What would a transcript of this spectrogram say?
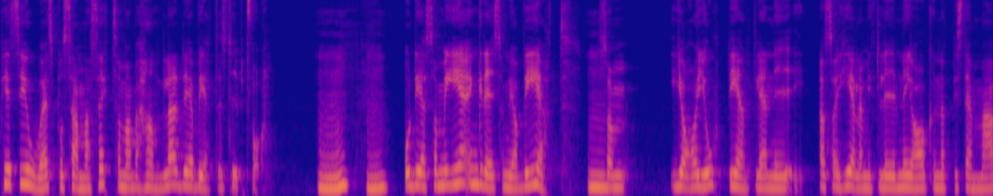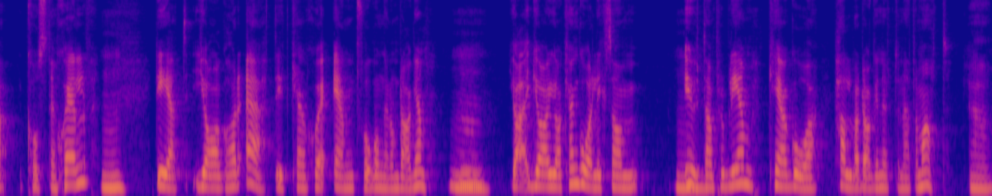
PCOS på samma sätt som man behandlar diabetes typ 2. Och det som är en grej som jag vet, som jag har gjort egentligen i alltså hela mitt liv när jag har kunnat bestämma kosten själv. Det är att jag har ätit kanske en, två gånger om dagen. Jag, jag, jag kan gå liksom utan problem kan jag gå halva dagen utan att äta mat. Ja.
